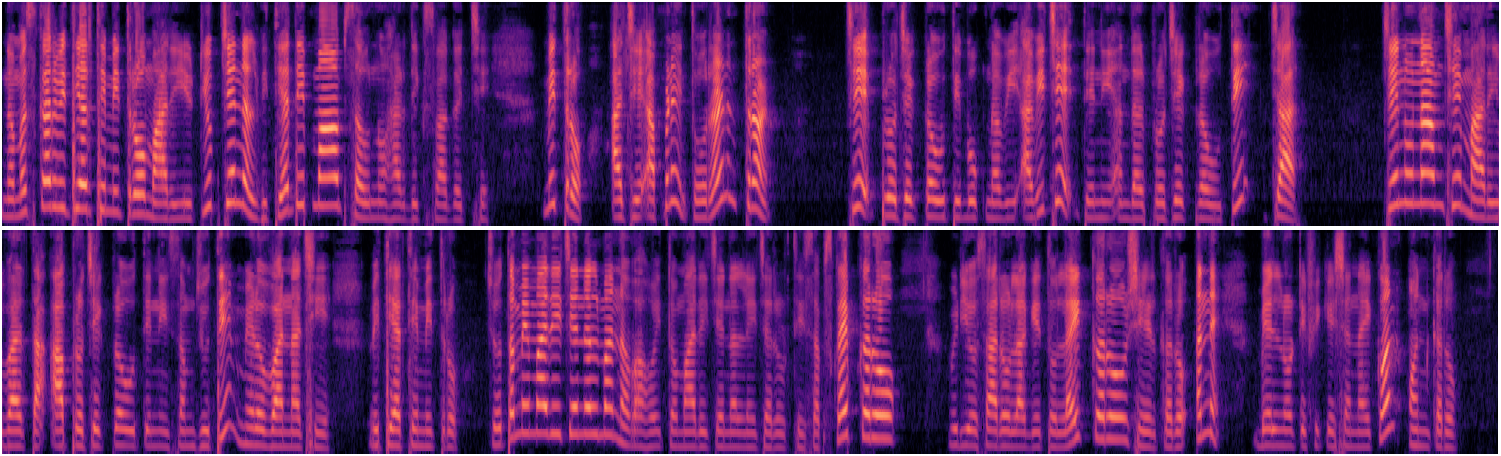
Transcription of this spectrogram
નમસ્કાર વિદ્યાર્થી મિત્રો, મારી યુટ્યુબ ચેનલ વિદ્યાદીપમાં આપ સૌનું હાર્દિક સ્વાગત છે. મિત્રો, આજે આપણે ધોરણ ત્રણ જે પ્રોજેક્ટ પ્રવૃત્તિ બુક નવી આવી છે, તેની અંદર પ્રોજેક્ટ પ્રવૃત્તિ ચાર. જેનું નામ છે, મારી વાર્તા. આ પ્રોજેક્ટ પ્રવૃત્તિની સમજૂતી મેળવવાના છીએ. વિદ્યાર્થી મિત્રો, જો તમે મારી ચેનલમાં નવા હોય તો મારી ચેનલને જરૂરથી સબસ્ક્રાઈબ કરો. વીડિયો સારો લાગે તો લાઈક કરો, શેર કરો અને બેલ નોટિફિકેશન આઇકોન ઓન કરો.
